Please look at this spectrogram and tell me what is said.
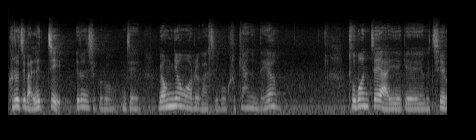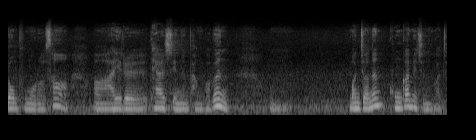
그러지 말랬지 이런 식으로 이제 명령어를 가지고 그렇게 하는데요. 두 번째 아이에게 그 지혜로운 부모로서 어, 아이를 대할 수 있는 방법은 음, 먼저는 공감해 주는 거죠.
